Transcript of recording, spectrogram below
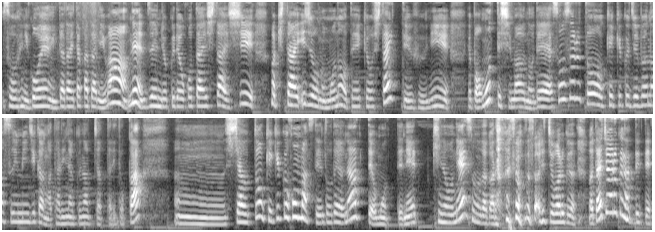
そういうふうにご縁いただいた方にはね全力でお答えしたいし、まあ、期待以上のものを提供したいっていうふうにやっぱ思ってしまうのでそうすると結局自分の睡眠時間が足りなくなっちゃったりとかうんしちゃうと結局本末転倒だよなって思ってね。昨日ねそのだから ちょっと体調悪くなって、まあ、体調悪くなってって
